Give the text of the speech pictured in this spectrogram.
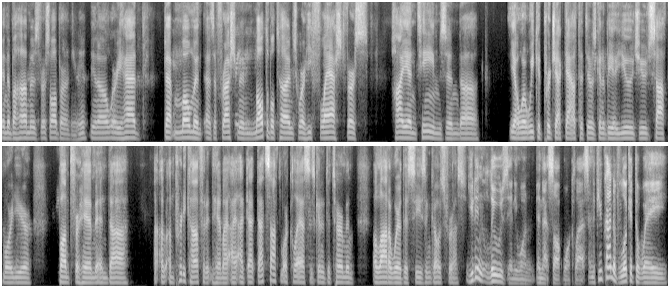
in the Bahamas versus Auburn Mhm. you know, where he had that moment as a freshman multiple times where he flashed versus high end teams and, uh, you know, where we could project out that there was going to be a huge, huge sophomore year bump for him. And, uh, I- I'm, I'm pretty confident in him. I, I, I that, that sophomore class is going to determine a lot of where this season goes for us. You didn't lose anyone in that sophomore class, and if you kind of look at the way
